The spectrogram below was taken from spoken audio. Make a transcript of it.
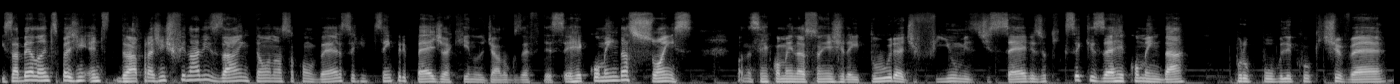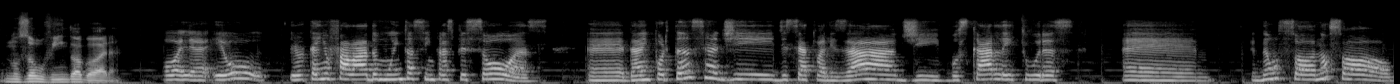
Isabela, antes para gente, a gente finalizar então a nossa conversa, a gente sempre pede aqui no Diálogos FDC recomendações. Podem ser recomendações de leitura, de filmes, de séries, o que, que você quiser recomendar para o público que estiver nos ouvindo agora. Olha, eu, eu tenho falado muito assim para as pessoas é, da importância de, de se atualizar, de buscar leituras é, não só não só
